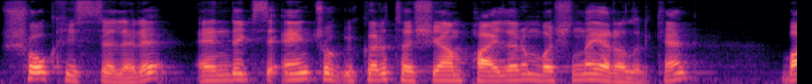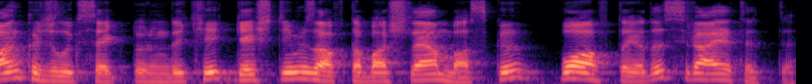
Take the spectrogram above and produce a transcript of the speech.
Şok hisseleri endeksi en çok yukarı taşıyan payların başında yer alırken bankacılık sektöründeki geçtiğimiz hafta başlayan baskı bu haftaya da sirayet etti.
